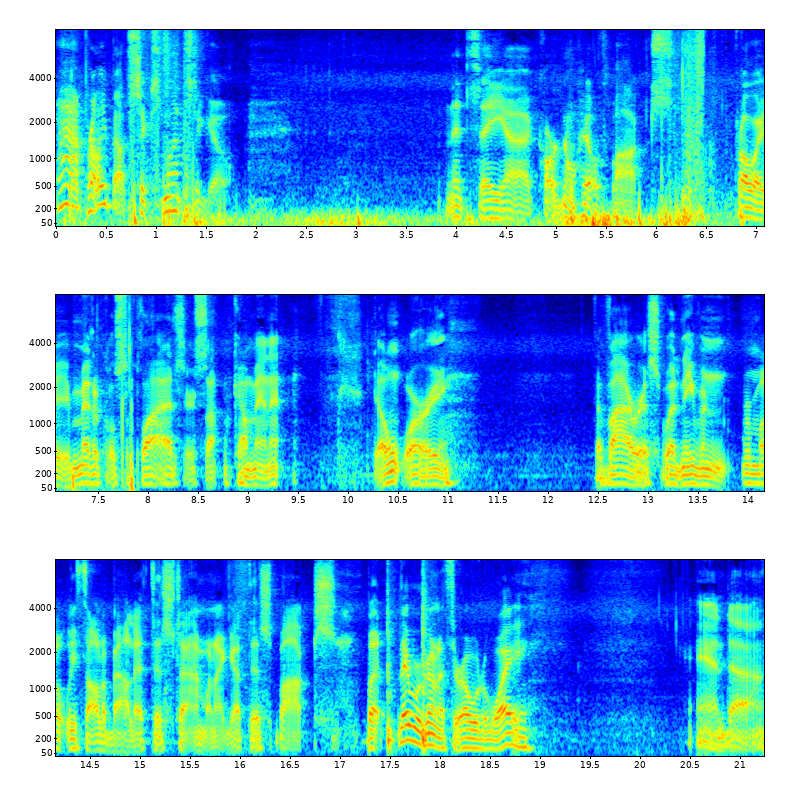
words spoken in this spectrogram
ah, probably about six months ago. And it's a uh, Cardinal Health box. Probably medical supplies or something come in it. Don't worry the virus wasn't even remotely thought about at this time when I got this box. But they were going to throw it away. And uh,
